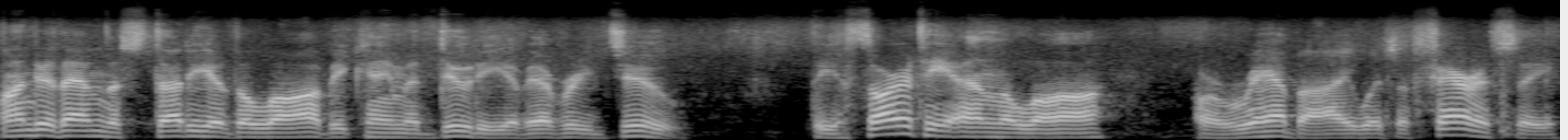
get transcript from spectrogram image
Under them, the study of the law became a duty of every Jew. The authority on the law or rabbi was a Pharisee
